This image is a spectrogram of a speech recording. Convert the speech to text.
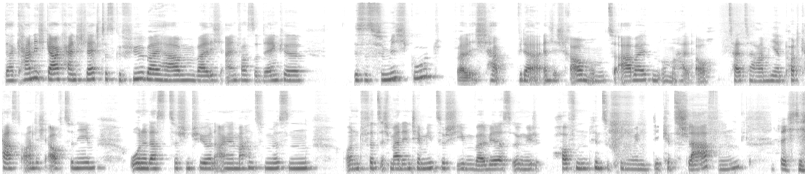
da kann ich gar kein schlechtes Gefühl bei haben, weil ich einfach so denke, ist es für mich gut, weil ich habe wieder endlich Raum, um zu arbeiten, um halt auch Zeit zu haben, hier einen Podcast ordentlich aufzunehmen, ohne das zwischen Tür und Angel machen zu müssen und 40 Mal den Termin zu schieben, weil wir das irgendwie hoffen hinzukriegen, wenn die Kids schlafen. Richtig,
